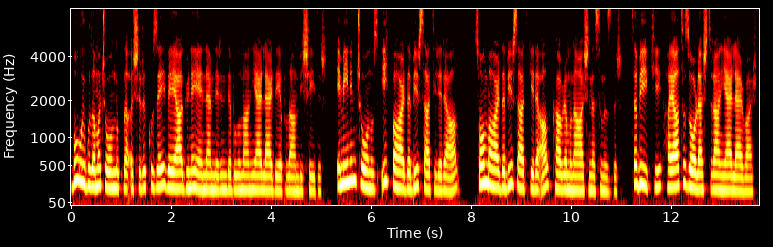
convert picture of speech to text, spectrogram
Bu uygulama çoğunlukla aşırı kuzey veya güney enlemlerinde bulunan yerlerde yapılan bir şeydir. Eminim çoğunuz ilkbaharda bir saat ileri al, sonbaharda bir saat geri al kavramına aşinasınızdır. Tabii ki hayatı zorlaştıran yerler var.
